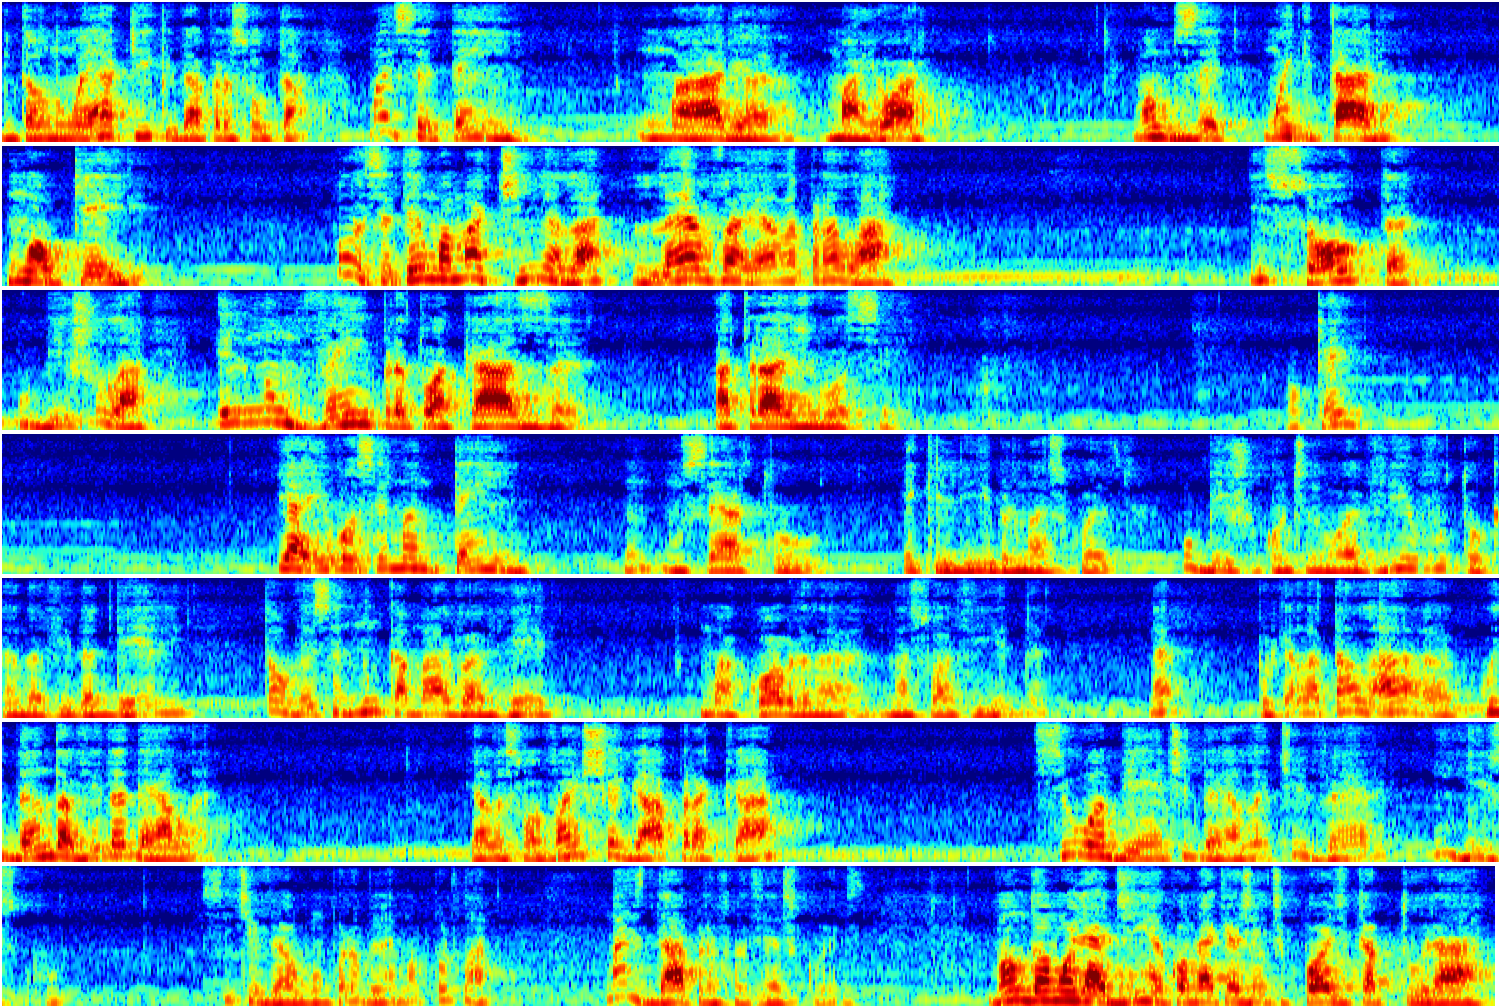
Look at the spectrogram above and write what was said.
Então não é aqui que dá para soltar. Mas você tem uma área maior, vamos dizer, um hectare, um alqueire. Pô, você tem uma matinha lá, leva ela para lá. E solta o bicho lá. Ele não vem para tua casa atrás de você. Ok? E aí você mantém um, um certo equilíbrio nas coisas. O bicho continua vivo, tocando a vida dele. Talvez você nunca mais vá ver uma cobra na, na sua vida né? porque ela está lá cuidando da vida dela. E ela só vai chegar para cá se o ambiente dela tiver em risco, se tiver algum problema por lá. Mas dá para fazer as coisas. Vamos dar uma olhadinha como é que a gente pode capturar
